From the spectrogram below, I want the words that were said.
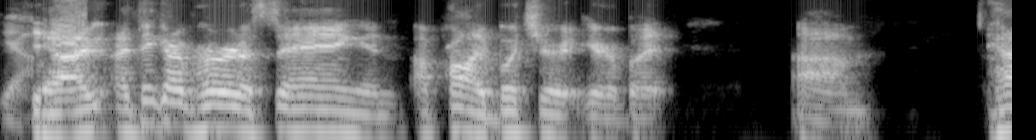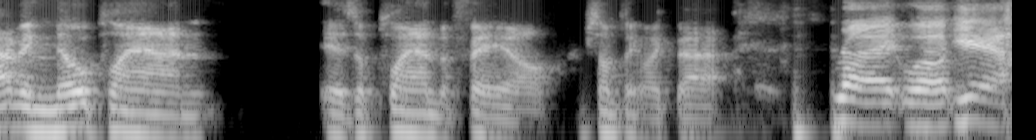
Yeah. Yeah. I, I think I've heard a saying, and I'll probably butcher it here, but um, having no plan is a plan to fail or something like that. right. Well, yeah,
